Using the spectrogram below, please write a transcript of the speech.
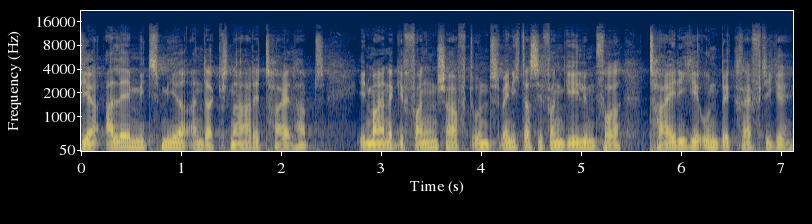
die ihr alle mit mir an der Gnade teilhabt in meiner Gefangenschaft und wenn ich das Evangelium verteidige und bekräftige.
